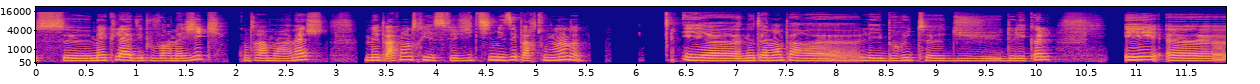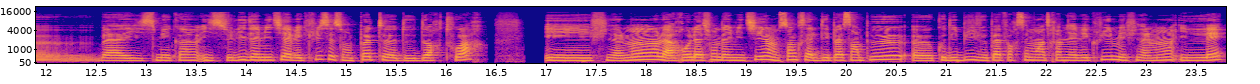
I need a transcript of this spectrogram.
Ce mec-là a des pouvoirs magiques, contrairement à Mash. Mais par contre, il se fait victimiser par tout le monde. Et euh, notamment par euh, les brutes du, de l'école. Et bah, il, se met quand même, il se lie d'amitié avec lui, c'est son pote de dortoir. Et finalement, la relation d'amitié, on sent que ça le dépasse un peu, euh, qu'au début, il veut pas forcément être ami avec lui, mais finalement, il l'est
